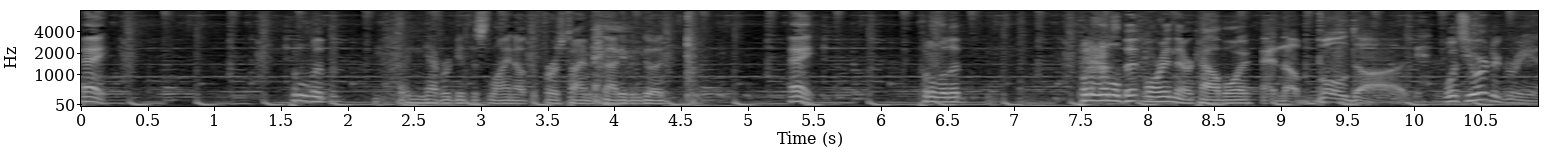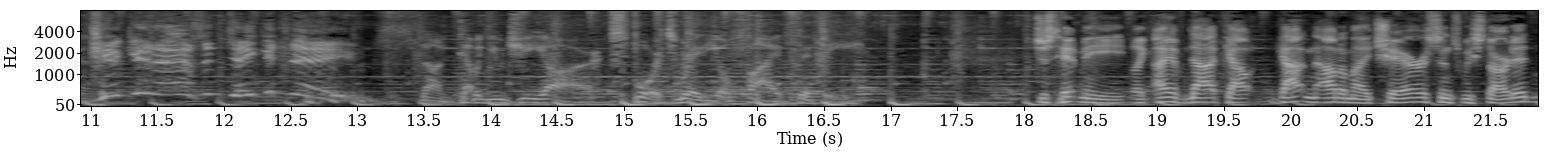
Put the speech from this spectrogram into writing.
Hey, put a little. I never get this line out the first time. It's not even good. Hey, put a little. Put a little bit more in there, cowboy. And the Bulldog. What's your degree in? Kicking ass and taking names. On WGR Sports Radio 550. Just hit me like I have not got gotten out of my chair since we started,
